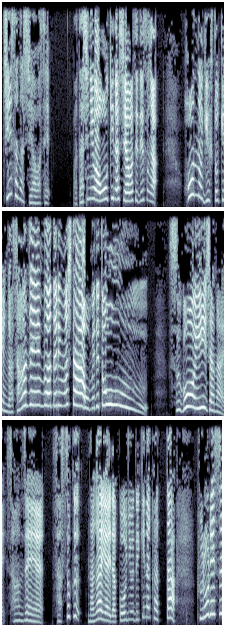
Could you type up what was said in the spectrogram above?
小さな幸せ。私には大きな幸せですが、本のギフト券が3000円分当たりましたおめでとうすごいいいじゃない !3000 円。早速、長い間購入できなかった、プロレス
